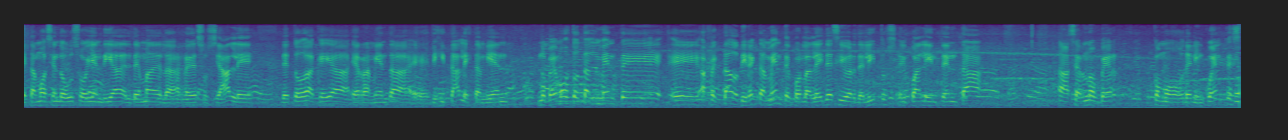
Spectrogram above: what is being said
estamos haciendo uso hoy en día del tema de las redes sociales, de todas aquellas herramientas eh, digitales también. Nos vemos totalmente eh, afectados directamente por la ley de ciberdelitos, el cual intenta hacernos ver como delincuentes.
